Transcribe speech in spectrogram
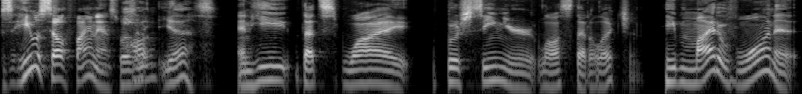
'Cause he was self financed, wasn't Paul- he? yes, and he that's why Bush Senior lost that election. He might have won it.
